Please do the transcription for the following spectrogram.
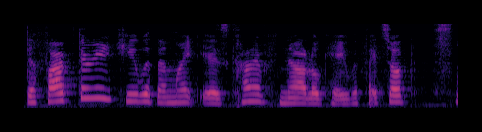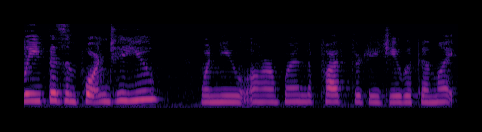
the 530G with Enlite is kind of not okay with it. So if sleep is important to you when you are wearing the 530G with Enlite,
